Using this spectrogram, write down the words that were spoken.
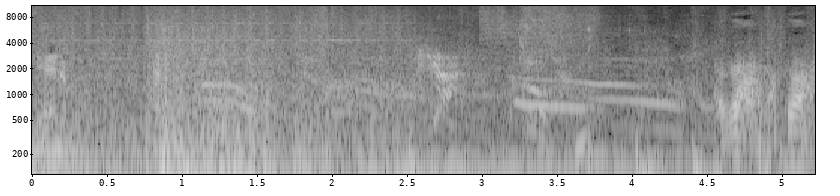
The enemy. Agak, agak.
